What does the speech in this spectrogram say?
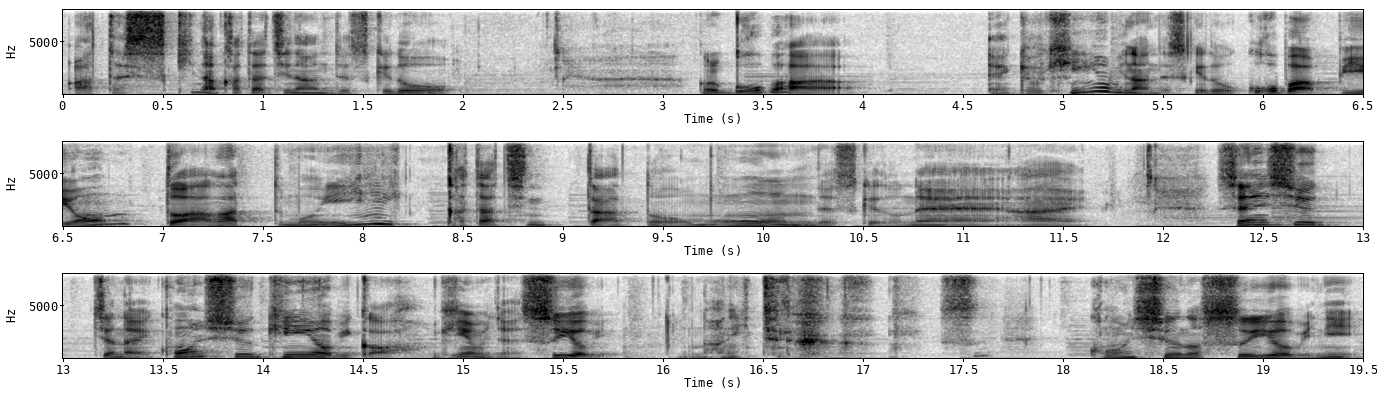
私好きな形なんですけどこれ5番え今日金曜日なんですけど5番ビヨンと上がってもいい形だと思うんですけどね。はい。先週じゃない今週金曜日か。金曜日じゃない水曜日。何言ってる 今週の水曜日に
